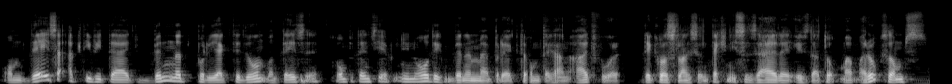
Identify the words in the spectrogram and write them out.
om deze activiteit binnen het project te doen, want deze competentie heb ik nu nodig binnen mijn project om te gaan uitvoeren. Dikwijls langs een technische zijde is dat ook, maar ook soms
